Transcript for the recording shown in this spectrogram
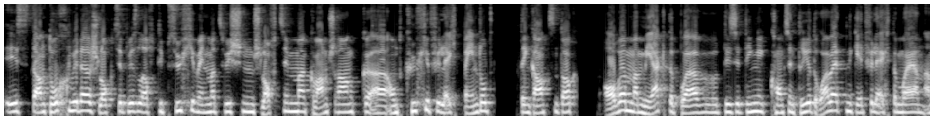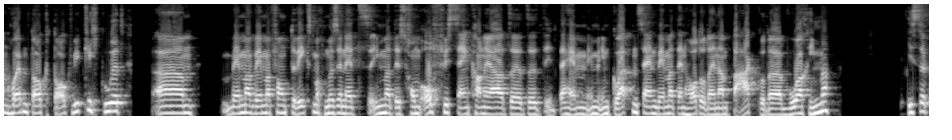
ist dann doch wieder, schlagt sich ein bisschen auf die Psyche, wenn man zwischen Schlafzimmer, Quantschrank äh, und Küche vielleicht pendelt den ganzen Tag. Aber man merkt ein paar diese Dinge konzentriert arbeiten, geht vielleicht einmal einen, einen halben Tag, Tag wirklich gut. Ähm, wenn man, wenn man von unterwegs macht, muss ja nicht immer das Homeoffice sein, kann ja daheim im, im Garten sein, wenn man den hat, oder in einem Park oder wo auch immer. Ist eine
